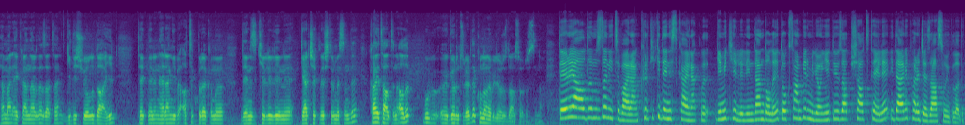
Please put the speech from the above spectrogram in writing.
hemen ekranlarda zaten gidiş yolu dahil teknenin herhangi bir atık bırakımı, deniz kirliliğini gerçekleştirmesinde kayıt altına alıp bu e, görüntüleri de kullanabiliyoruz daha sonrasında. Devreye aldığımızdan itibaren 42 deniz kaynaklı gemi kirliliğinden dolayı 91 milyon 766 TL idari para cezası uyguladık.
